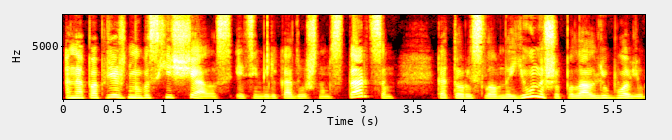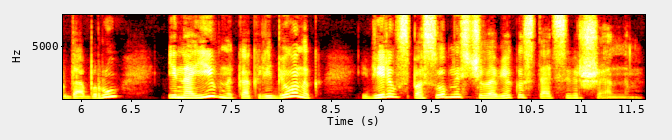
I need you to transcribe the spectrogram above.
она по-прежнему восхищалась этим великодушным старцем, который, словно юноша, пылал любовью к добру и наивно, как ребенок, верил в способность человека стать совершенным.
